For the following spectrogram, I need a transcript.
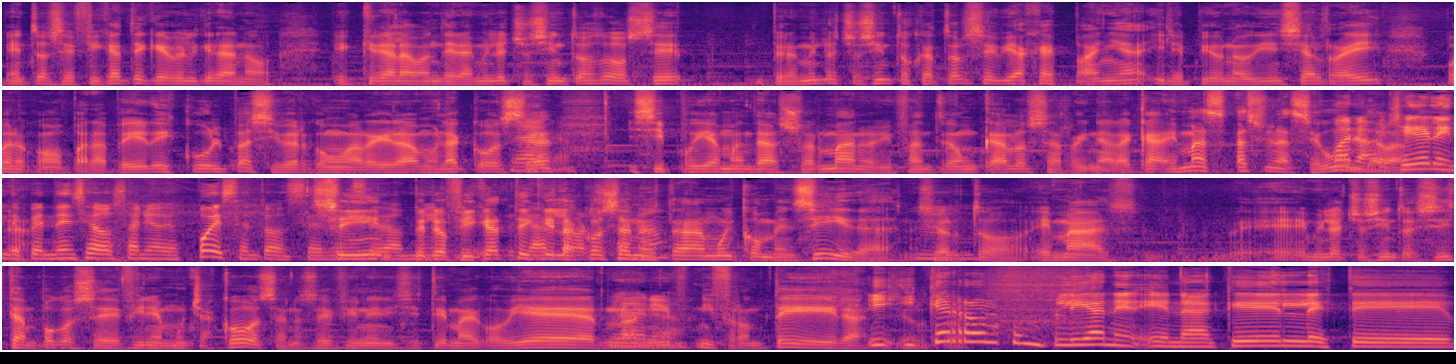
Entonces, fíjate que Belgrano eh, crea la bandera en 1812, pero en 1814 viaja a España y le pide una audiencia al rey, bueno, como para pedir disculpas y ver cómo arreglábamos la cosa, Claro. y si podía mandar a su hermano, el infante Don Carlos, a reinar acá. Es más, hace una segunda Bueno, llega la bandera. independencia dos años después, entonces. Sí, ese 2000, pero fíjate que las 14, cosas no ¿no? estaban muy convencidas, ¿no es cierto? Es más, en 1816 tampoco se definen muchas cosas, no se define ni sistema de gobierno, Claro. ni, ni fronteras. ¿no ¿Y, qué rol cumplían en, en aquel este,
